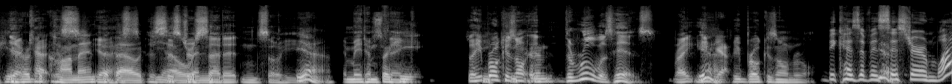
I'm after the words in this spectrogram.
he Yeah, heard Kat- the his- comment yeah, about his, you know, sister and- said it, and so he Yeah. it made him So think. he- so he, he- broke his he own. The rule was his, right? He, Yeah. he broke his own rule. because of his Yeah. sister and what?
